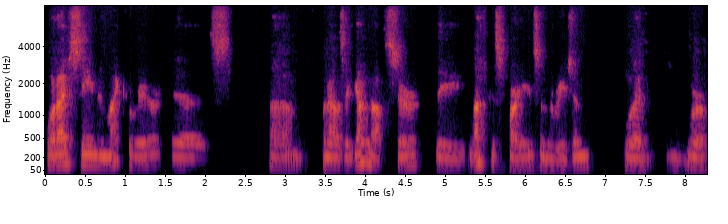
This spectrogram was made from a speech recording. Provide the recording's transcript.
what I've seen in my career is um, when I was a young officer, the leftist parties in the region would were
